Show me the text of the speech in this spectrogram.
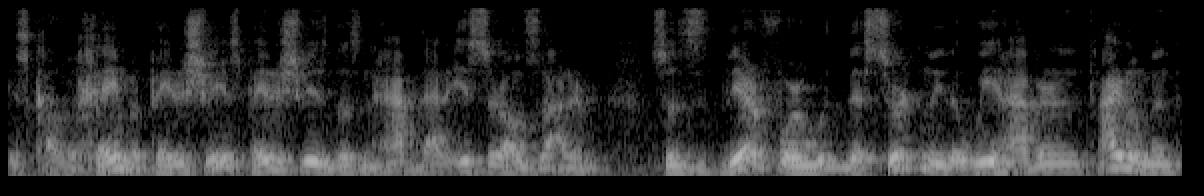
is kalvachem or Perishvias. Perishvias doesn't have that Israel Zarim. So therefore, there's certainly that we have an entitlement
